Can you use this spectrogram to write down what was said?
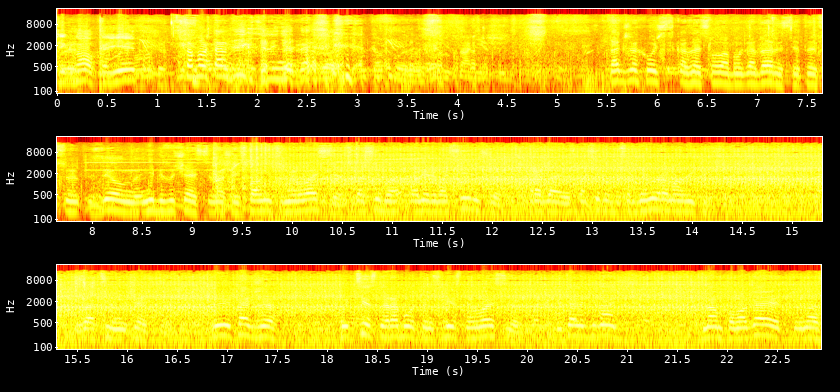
Сигналка есть? Да, может там двигателя нет, да? Также хочется сказать слова благодарности. Это все сделано не без участия нашей исполнительной власти. Спасибо Валерию Васильевичу Продаеву, спасибо Сергею Роману Викторовичу за активное участие. Ну и также мы тесно работаем с местной властью. Виталий Геннадьевич нам помогает. У нас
